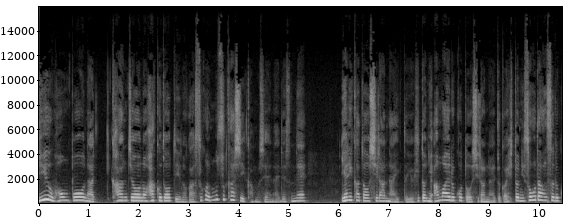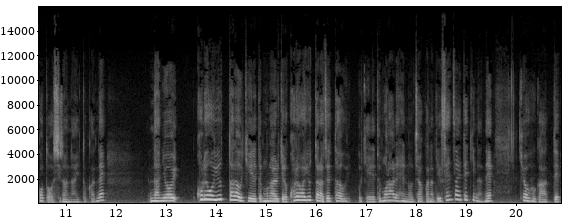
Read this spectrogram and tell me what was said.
由奔放な感情の拍動っていうのがすごい難しいかもしれないですね。やり方を知らないという人に甘えることを知らないとか人に相談することを知らないとかね何をこれを言ったら受け入れてもらえるけどこれは言ったら絶対受け入れてもらわれへんのちゃうかなっていう潜在的なね恐怖があって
